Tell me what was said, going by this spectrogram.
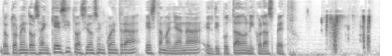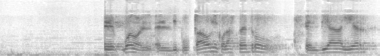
Doctor Mendoza, ¿en qué situación se encuentra esta mañana el diputado Nicolás Petro? Eh, bueno, el, diputado Nicolás Petro el día de ayer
